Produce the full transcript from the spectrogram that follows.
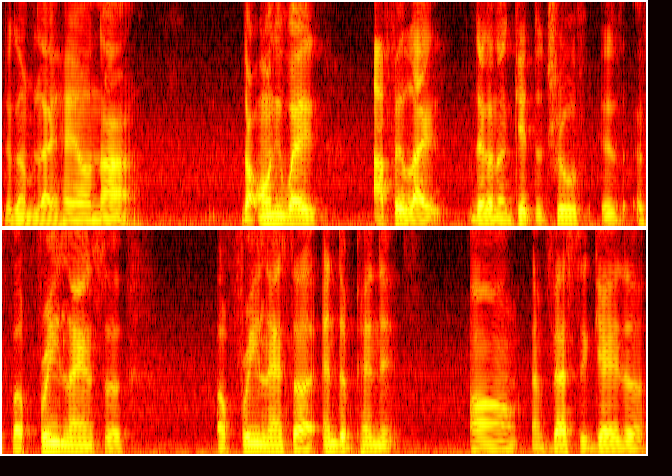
They're going to be like, hell nah. The only way I feel like they're going to get the truth is if a freelancer, a freelancer, independent um, investigator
